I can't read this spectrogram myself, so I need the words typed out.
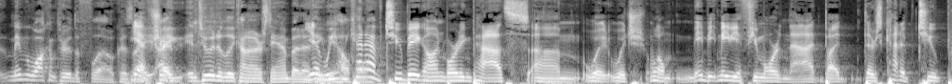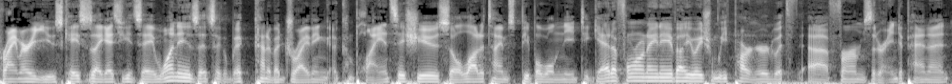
maybe walk them through the flow because Yeah, I, sure. I intuitively kind of understand but I yeah, think we, we kind of have two big onboarding paths, um, which, which, well, maybe maybe a few more than that, but there's kind of two primary use cases, I guess you could say. One is it's a, a kind of a driving a compliance issue. So a lot of times people will need to get a 409A evaluation. We've partnered with uh, firms that are independent.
